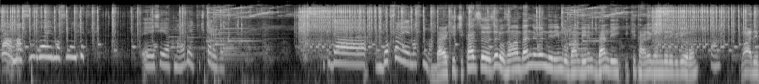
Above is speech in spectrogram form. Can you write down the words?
Tamam aslında daha elmasım olacak. Ee, şey yapmaya belki çıkar özel. Çünkü daha 90 elmasım var. Belki çıkarsa özel o zaman ben de göndereyim buradan. Benim ben de iki tane gönderebiliyorum. Tamam. Hadi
